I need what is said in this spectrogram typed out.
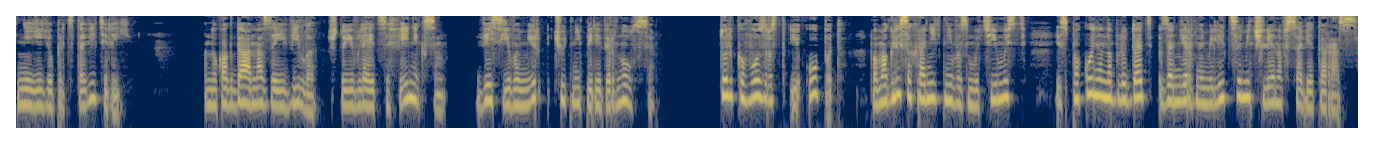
ни ее представителей. Но когда она заявила, что является Фениксом, весь его мир чуть не перевернулся. Только возраст и опыт помогли сохранить невозмутимость и спокойно наблюдать за нервными лицами членов Совета рас.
